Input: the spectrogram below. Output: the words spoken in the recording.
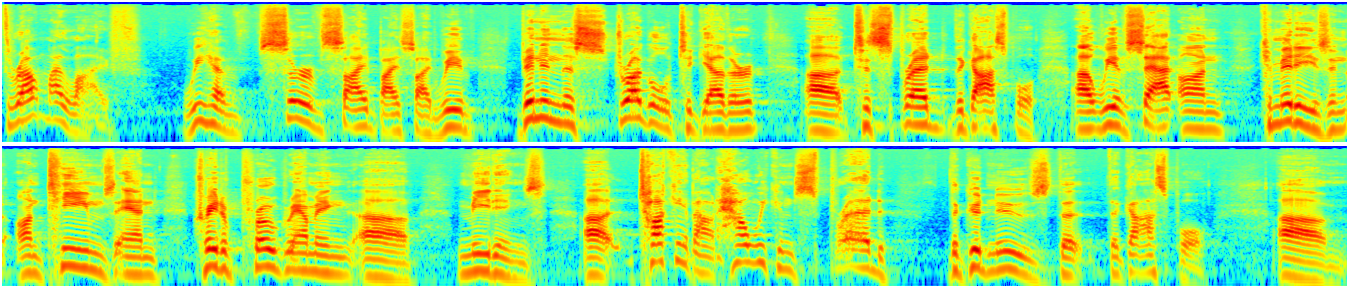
throughout my life, we have served side by side. We've been in this struggle together uh, to spread the gospel. Uh, we have sat on committees and on teams and creative programming uh, meetings uh, talking about how we can spread the good news, the, the gospel. Um,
